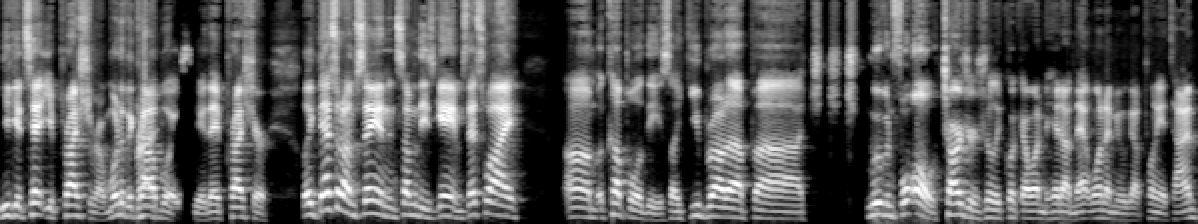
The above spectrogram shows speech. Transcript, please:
He gets hit, you pressure him. What do the Cowboys right. do? They pressure. Like that's what I'm saying in some of these games. That's why um, a couple of these, like you brought up, uh, moving for oh Chargers really quick. I wanted to hit on that one. I mean, we got plenty of time,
